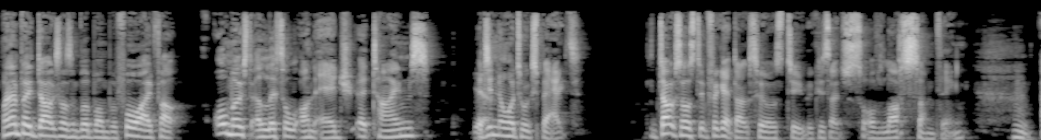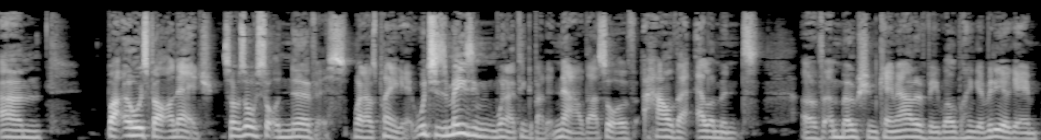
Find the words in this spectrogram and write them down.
when I played Dark Souls and Bloodborne before, I felt almost a little on edge at times. Yeah. I didn't know what to expect. Dark Souls, did forget Dark Souls 2 because I just sort of lost something. Hmm. Um, but I always felt on edge. So I was always sort of nervous when I was playing it, which is amazing when I think about it now, that sort of how that element of emotion came out of me while playing a video game.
